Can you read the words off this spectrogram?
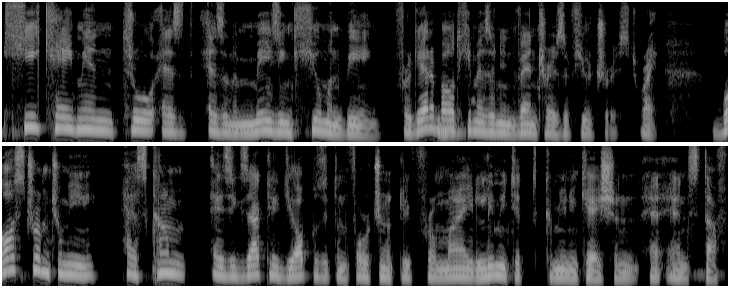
he came in through as as an amazing human being. Forget about mm-hmm. him as an inventor, as a futurist, right? Bostrom to me has come as exactly the opposite, unfortunately, from my limited communication and, and stuff.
